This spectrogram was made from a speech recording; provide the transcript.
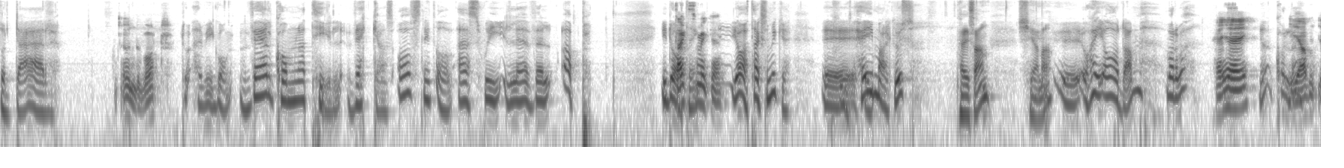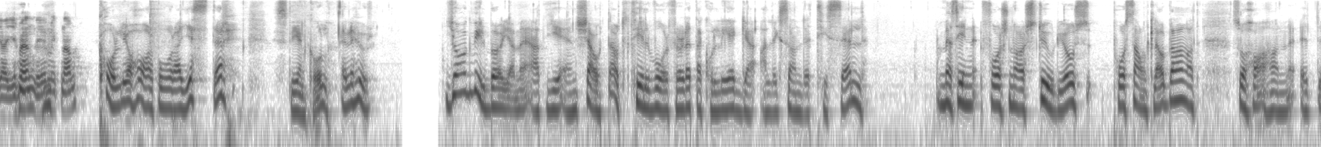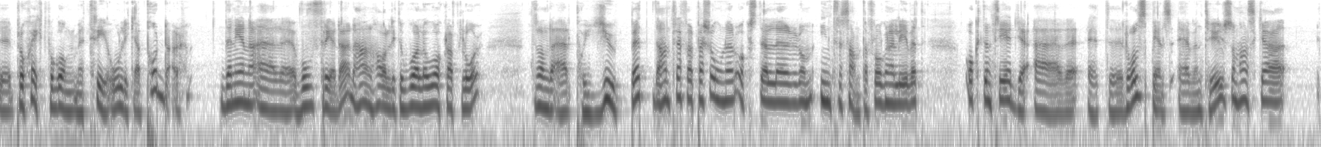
Sådär. Underbart. Då är vi igång. Välkomna till veckans avsnitt av As We Level Up. Idag tack så mycket. Ja, tack så mycket. Eh, hej Marcus. Hejsan. Tjena. Eh, och hej Adam, var det va? Hej hej. Ja, kolla. Ja, jajamän, det är mitt namn. Koll jag har på våra gäster. Stenkoll. Eller hur? Jag vill börja med att ge en shout-out till vår före detta kollega Alexander Tisell. Med sin Forsnar Studios på Soundcloud bland annat så har han ett eh, projekt på gång med tre olika poddar. Den ena är eh, WoW-fredag där han har lite World of Warcraft-lore. Den andra är På djupet där han träffar personer och ställer de intressanta frågorna i livet. Och den tredje är ett rollspelsäventyr som han ska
